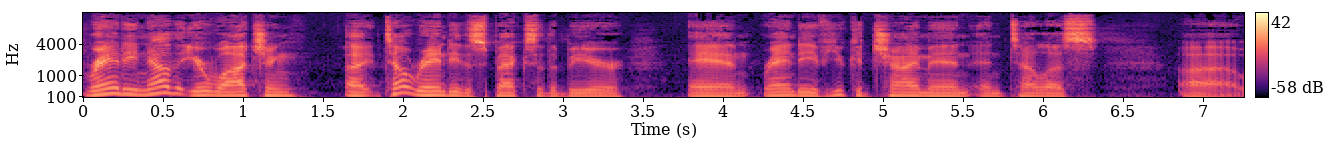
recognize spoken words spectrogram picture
Randy. Now that you're watching, uh, tell Randy the specs of the beer, and Randy, if you could chime in and tell us uh,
